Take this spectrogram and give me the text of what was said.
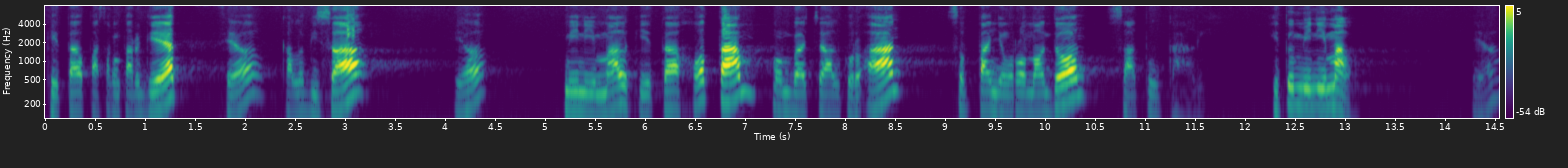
kita pasang target ya, kalau bisa ya minimal kita khotam membaca Al-Qur'an sepanjang Ramadan satu kali. Itu minimal. Ya,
